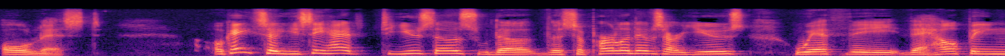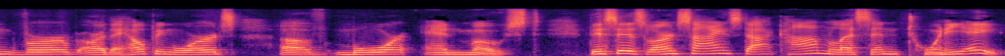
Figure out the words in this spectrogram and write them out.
oldest. Okay, so you see how to use those. The, the superlatives are used with the, the helping verb or the helping words of more and most. This is LearnSigns.com lesson 28.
